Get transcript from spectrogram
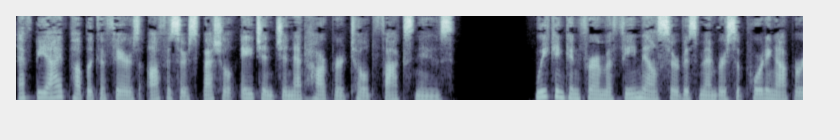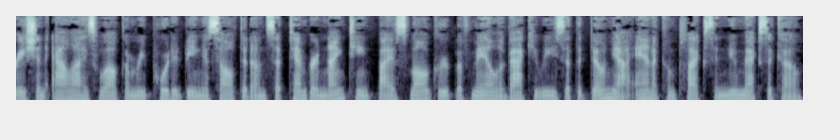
FBI Public Affairs Officer Special Agent Jeanette Harper told Fox News. We can confirm a female service member supporting Operation Allies Welcome reported being assaulted on September 19 by a small group of male evacuees at the Doña Ana complex in New Mexico,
